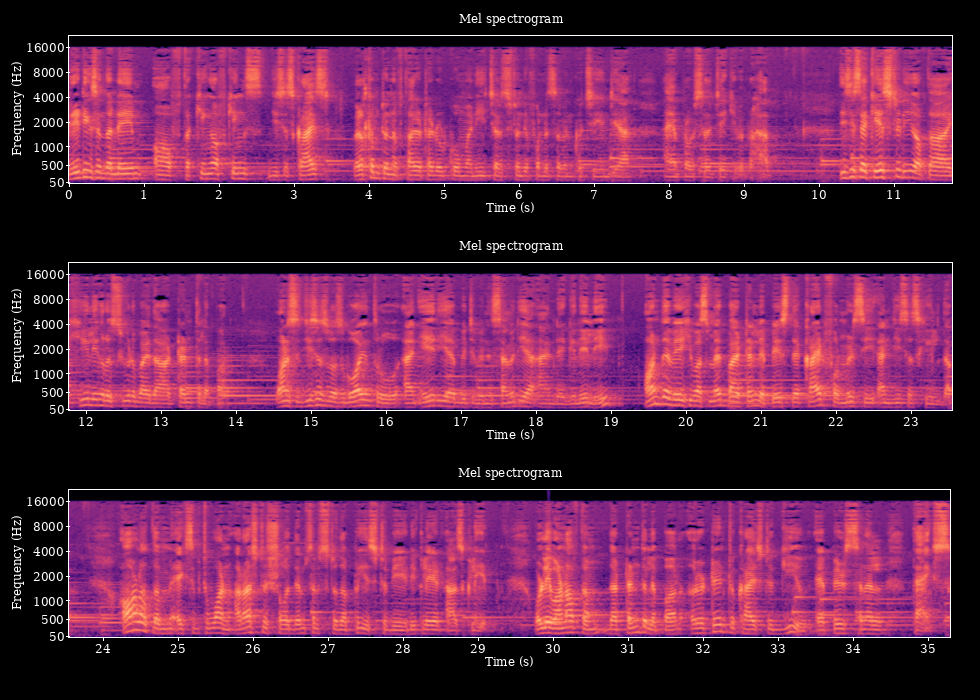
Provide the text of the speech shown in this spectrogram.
Greetings in the name of the King of Kings, Jesus Christ. Welcome to Naphtalitribe.com and e-church 24-7 Kochi, India. I am Professor Jacob Abraham. This is a case study of the healing received by the tenth leper. Once Jesus was going through an area between Samaria and Galilee. On the way, he was met by ten lepers. They cried for mercy, and Jesus healed them. All of them, except one, rushed to show themselves to the priest to be declared as clean. Only one of them, the tenth leper, returned to Christ to give a personal thanks.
